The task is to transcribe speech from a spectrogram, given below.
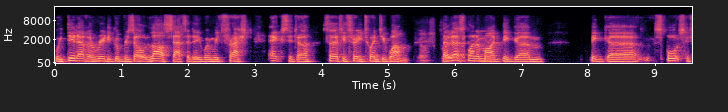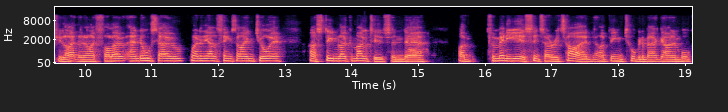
we did have a really good result last Saturday when we thrashed Exeter 33 21. So that's one of my big, um, big uh, sports, if you like, that I follow. And also, one of the other things I enjoy are steam locomotives. And uh, I've, for many years since I retired, I've been talking about going and walk,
